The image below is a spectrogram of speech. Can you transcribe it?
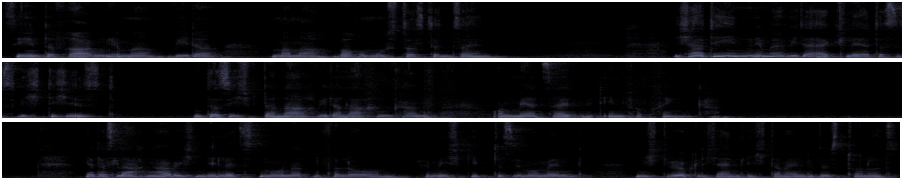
Sie hinterfragen immer wieder, Mama, warum muss das denn sein? Ich hatte ihnen immer wieder erklärt, dass es wichtig ist und dass ich danach wieder lachen kann und mehr Zeit mit ihnen verbringen kann. Ja, das Lachen habe ich in den letzten Monaten verloren. Für mich gibt es im Moment nicht wirklich ein Licht am Ende des Tunnels.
